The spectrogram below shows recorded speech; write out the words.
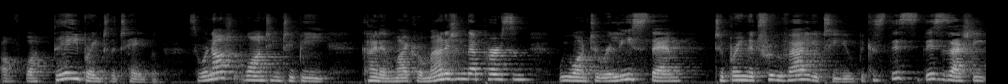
of what they bring to the table. So we're not wanting to be kind of micromanaging that person. We want to release them to bring the true value to you because this this is actually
